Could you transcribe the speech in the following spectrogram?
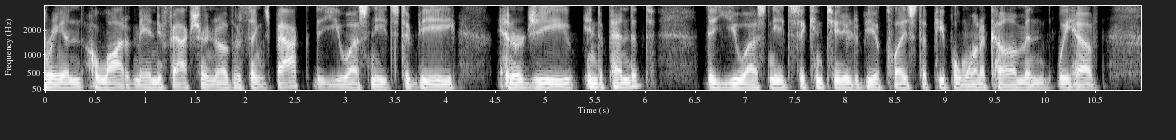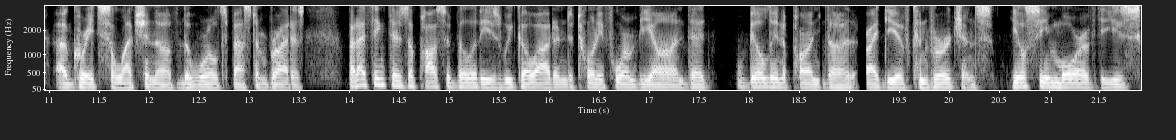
bring in a lot of manufacturing and other things back. The US needs to be energy independent. The US needs to continue to be a place that people want to come, and we have a great selection of the world's best and brightest. But I think there's a possibility as we go out into 24 and beyond that building upon the idea of convergence, you'll see more of these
